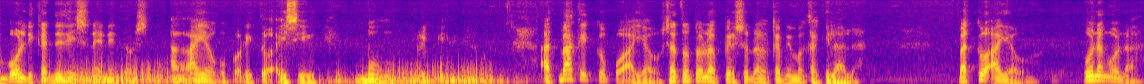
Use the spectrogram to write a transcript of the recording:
of all the candidates na in-endorse, ang ayaw ko po rito ay si Bong Revilla. At bakit ko po ayaw? Sa totoo lang, personal kami magkakilala. Ba't ko ayaw? Unang-una,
